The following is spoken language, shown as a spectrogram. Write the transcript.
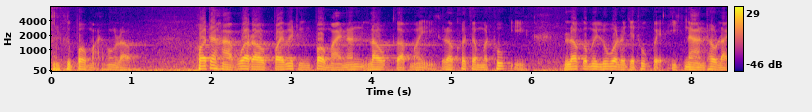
นั่นคือเป้าหมายของเรา เพราะถ้าหากว่าเราไปไม่ถึงเป้าหมายนั้น เรากลับมาอีก เราก็จะมาทุกข์อีกแล้วก็ไม่รู้ว่าเราจะทุกข์ไปอีกนานเท่าไหร่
